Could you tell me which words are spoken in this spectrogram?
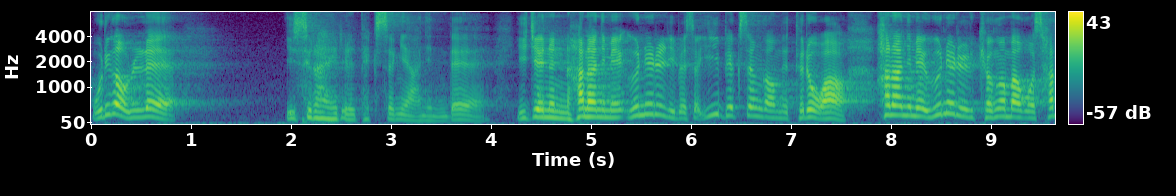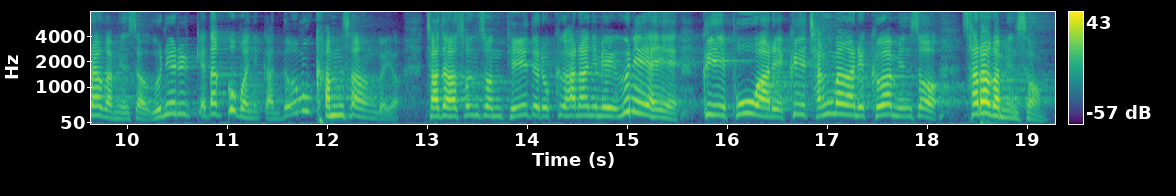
우리가 원래 이스라엘 백성이 아닌데 이제는 하나님의 은혜를 입에서 이 백성 가운데 들어와 하나님의 은혜를 경험하고 살아가면서 은혜를 깨닫고 보니까 너무 감사한 거예요. 자자 손손 대대로 그 하나님의 은혜에 그의 보호 아래 그의 장망 아래 거하면서 살아가면서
